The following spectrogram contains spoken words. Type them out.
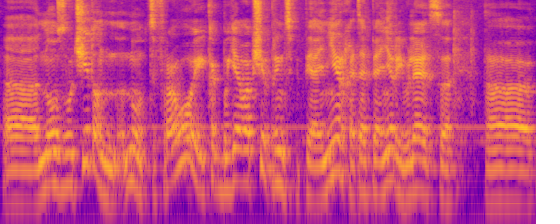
Э, но звучит он, ну, цифровой, и как бы я вообще, в принципе, Pioneer, хотя Pioneer является э,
